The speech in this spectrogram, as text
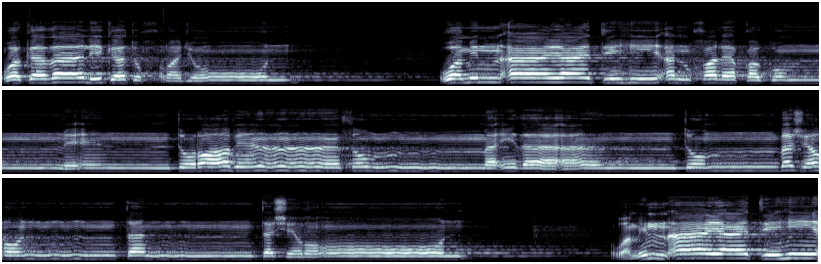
وكذلك تخرجون. ومن آياته أن خلقكم من تراب ثم إذا أنتم بشر تنتشرون. ومن آياته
